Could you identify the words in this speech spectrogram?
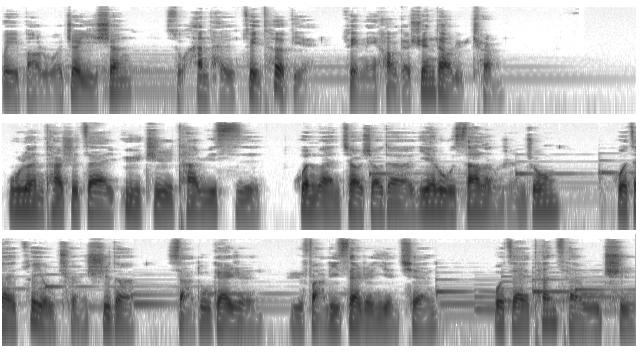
为保罗这一生所安排最特别、最美好的宣道旅程。无论他是在预置他于死、混乱叫嚣的耶路撒冷人中，或在最有权势的撒都该人与法利赛人眼前，或在贪财无耻、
